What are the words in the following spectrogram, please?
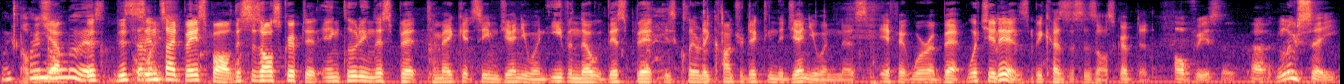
we planned Yeah, all of it this this is inside baseball. This is all scripted, including this bit to make it seem genuine, even though this bit is clearly contradicting the genuineness if it were a bit, which it is because this is all scripted. Obviously, perfect. Lucy,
